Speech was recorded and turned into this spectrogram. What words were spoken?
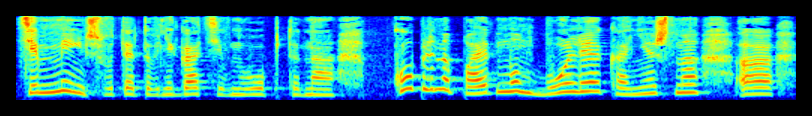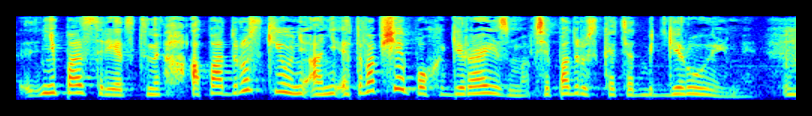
тем меньше вот этого негативного опыта на Коплина, поэтому он более, конечно, э, непосредственный. А подростки, они, это вообще эпоха героизма. Все подростки хотят быть героями. Угу.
